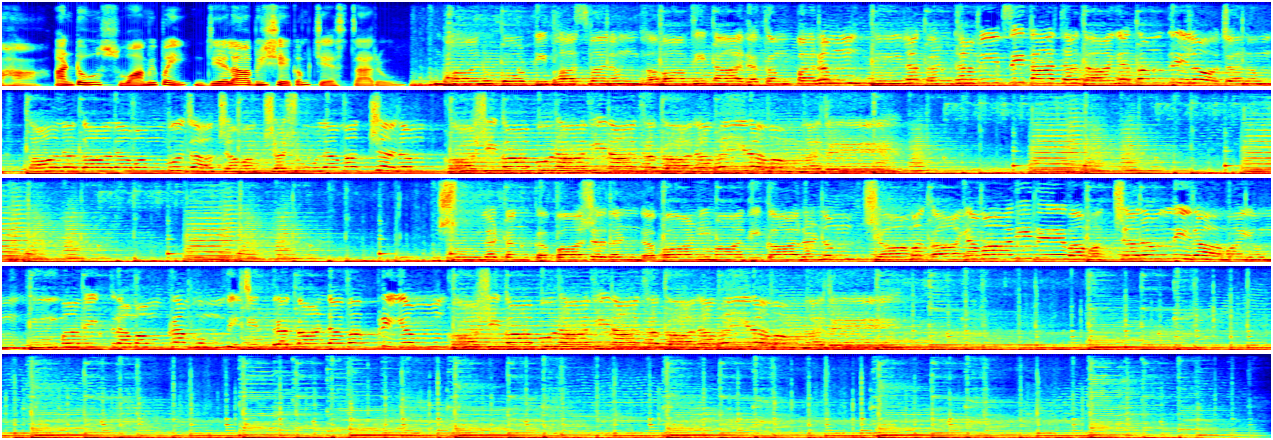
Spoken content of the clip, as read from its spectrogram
అంటూ స్వామిపై జలాభిషేకం చేస్తారు. భానుకోటి कालकालमम्बुजाक्षमक्षशूलमक्षरं काशिकापुराधिनाथ कालभैरवं भजे शूलटङ्कपाशदण्डपाणिमादिकारणं श्यामकायमादिदेवमक्षरं निरामयं విచిత్ర తాండవ ప్రియం కాల భైరవం భజే.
